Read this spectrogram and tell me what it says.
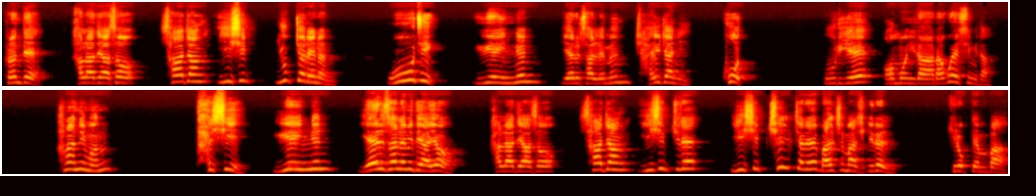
그런데 갈라디아서 4장 26절에는 오직 위에 있는 예루살렘은 자유자니 곧 우리의 어머니라라고 했습니다. 하나님은 다시 위에 있는 예루살렘에 대하여 갈라디아서 4장 20절에 27절에 말씀하시기를 기록된 바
